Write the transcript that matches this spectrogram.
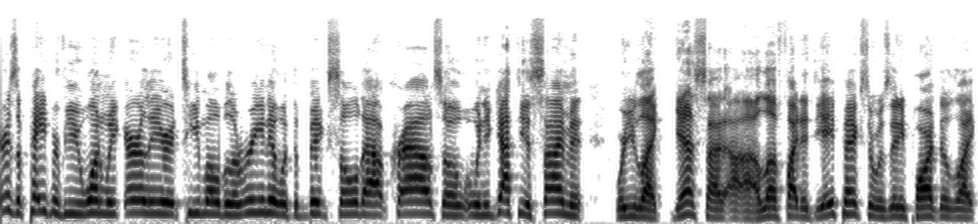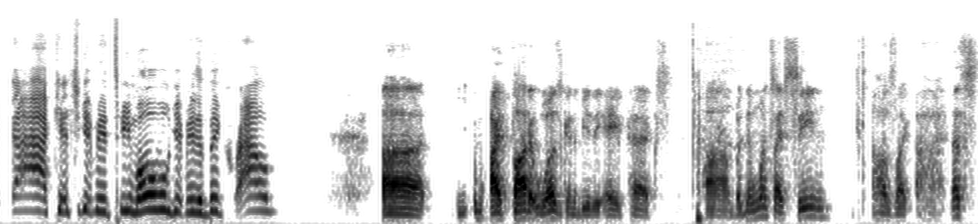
there is a pay per view one week earlier at T Mobile Arena with the big sold out crowd. So when you got the assignment, were you like, yes, I, I love fighting at the Apex, or was any part that was like, ah, can't you get me a T Mobile, get me the big crowd? Uh, I thought it was going to be the Apex, uh, but then once I seen, I was like, ah, that's,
